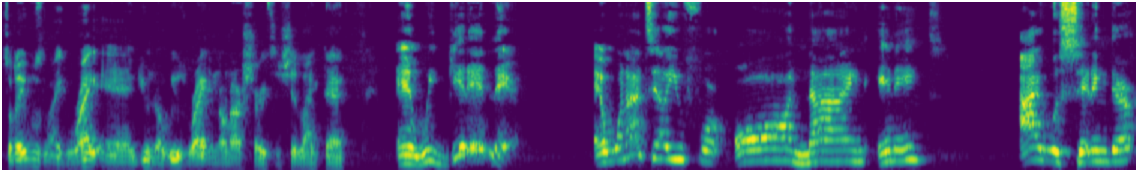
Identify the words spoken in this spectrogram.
So they was like writing, you know, we was writing on our shirts and shit like that. And we get in there. And when I tell you for all nine innings, I was sitting there.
